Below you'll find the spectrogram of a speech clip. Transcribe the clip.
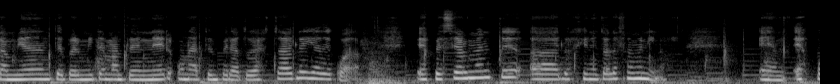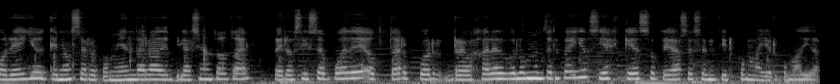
También te permite mantener una temperatura estable y adecuada, especialmente a los genitales femeninos. Em, es por ello que no se recomienda la depilación total, pero sí se puede optar por rebajar el volumen del vello si es que eso te hace sentir con mayor comodidad.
